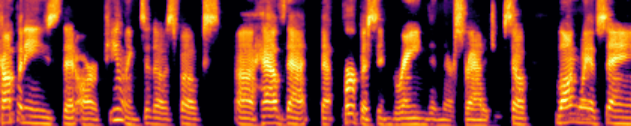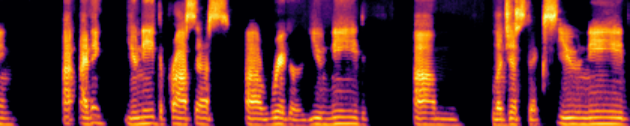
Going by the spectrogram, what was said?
companies that are appealing to those folks uh, have that that purpose ingrained in their strategy. So long way of saying, I, I think you need the process uh, rigor. You need um, logistics. You need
